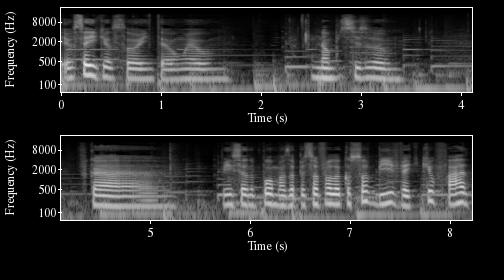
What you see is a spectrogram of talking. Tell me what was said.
eu sei que eu sou, então eu não preciso ficar pensando, pô, mas a pessoa falou que eu sou bi, velho, o que, que eu faço?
